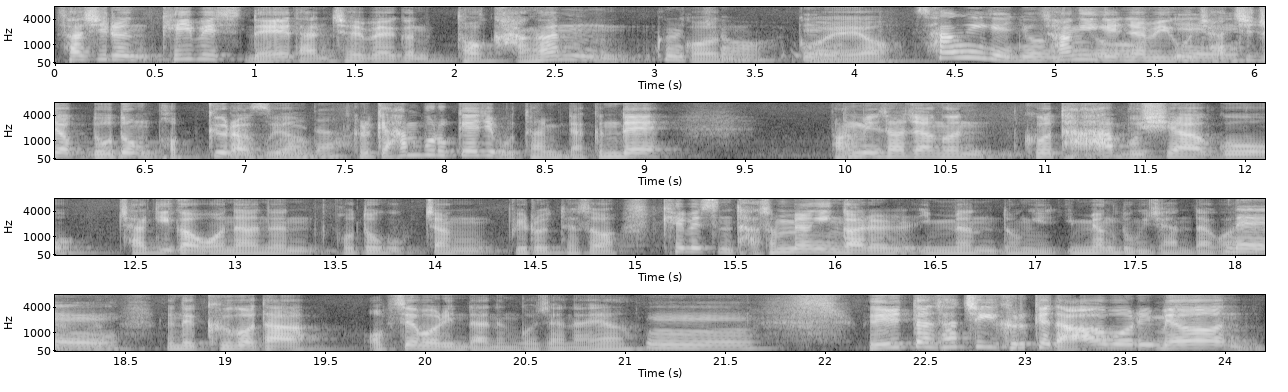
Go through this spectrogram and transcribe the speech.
사실은 KBS 내 단체 협약은 더 강한 그렇죠. 건, 거예요. 예. 상위 개념. 상위 개념이고 예. 자치적 노동 법규라고요. 맞습니다. 그렇게 함부로 깨지 못합니다. 근데 박민 사장은 그거 다 무시하고 자기가 원하는 보도국장 비롯해서 KBS는 다섯 명인가를 임명 동의 임명 동의제 한다고 네. 하더라고요. 근데 그거 다 없애버린다는 거잖아요. 예. 근데 일단 사측이 그렇게 나와버리면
